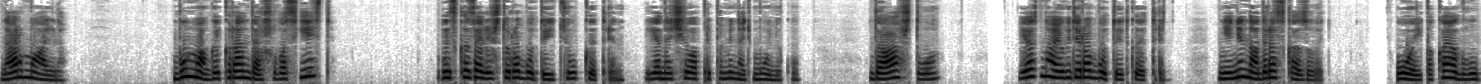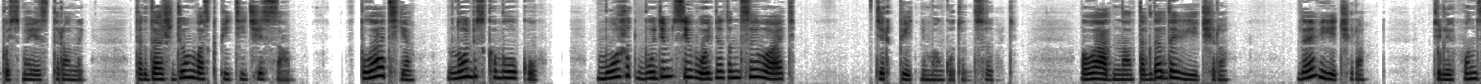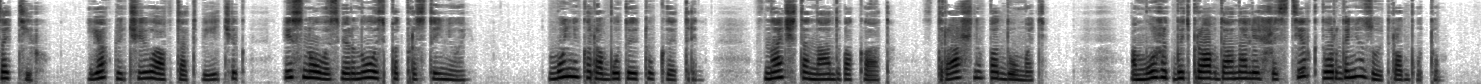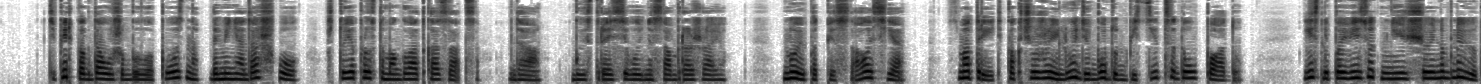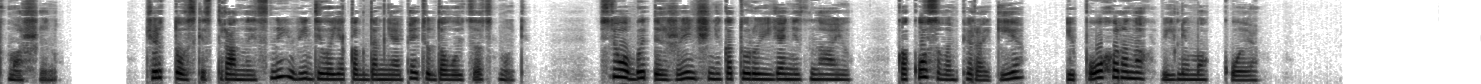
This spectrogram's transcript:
Нормально. Бумага и карандаш у вас есть? Вы сказали, что работаете у Кэтрин. Я начала припоминать Монику. Да, что? Я знаю, где работает Кэтрин. Мне не надо рассказывать. Ой, какая глупость с моей стороны. Тогда ждем вас к пяти часам. В платье, но без каблуков. Может, будем сегодня танцевать. Терпеть не могу танцевать. Ладно, тогда до вечера. До вечера. Телефон затих. Я включила автоответчик и снова свернулась под простыней. Моника работает у Кэтрин. Значит, она адвокат. Страшно подумать. А может быть, правда, она лишь из тех, кто организует работу. Теперь, когда уже было поздно, до меня дошло, что я просто могла отказаться. Да, быстро я сегодня соображаю. Ну и подписалась я. Смотреть, как чужие люди будут беситься до упаду. Если повезет, мне еще и наблюют в машину. Чертовски странные сны видела я, когда мне опять удалось заснуть. Все об этой женщине, которую я не знаю, кокосовом пироге и похоронах Вилли Маккоя.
